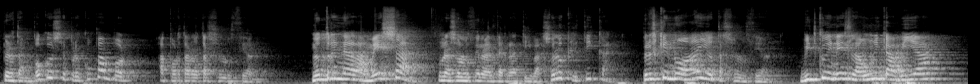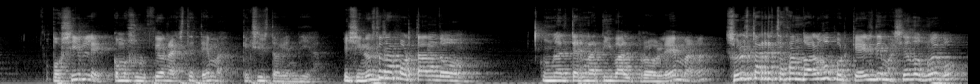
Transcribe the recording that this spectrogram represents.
pero tampoco se preocupan por aportar otra solución. No traen a la mesa una solución alternativa, solo critican. Pero es que no hay otra solución. Bitcoin es la única vía posible como solución a este tema que existe hoy en día. Y si no estás aportando una alternativa al problema, solo estás rechazando algo porque es demasiado nuevo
